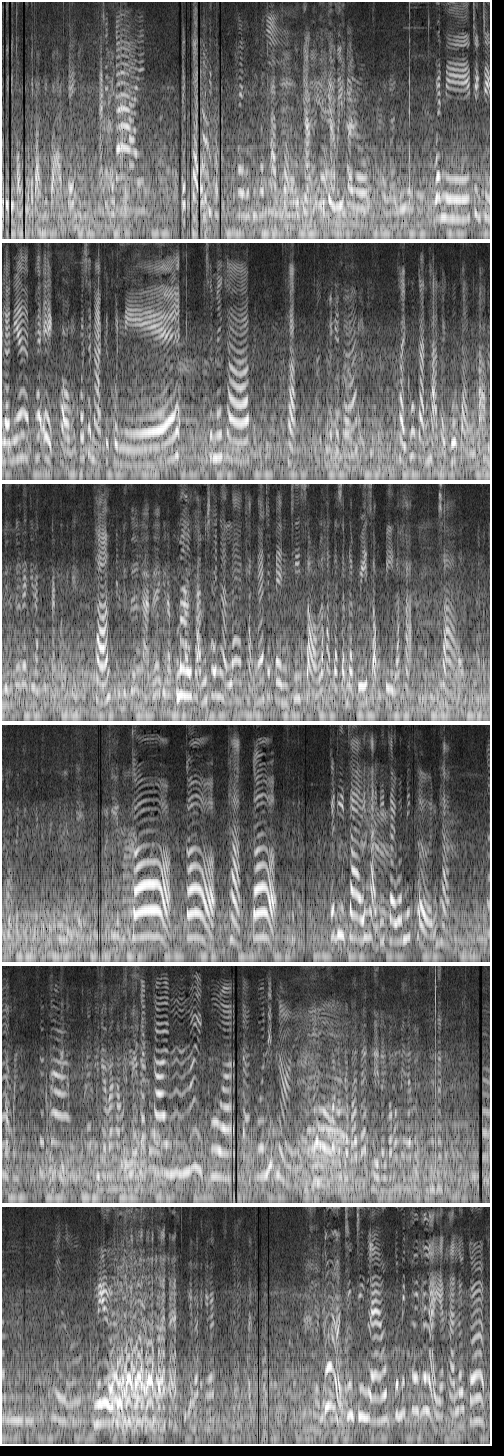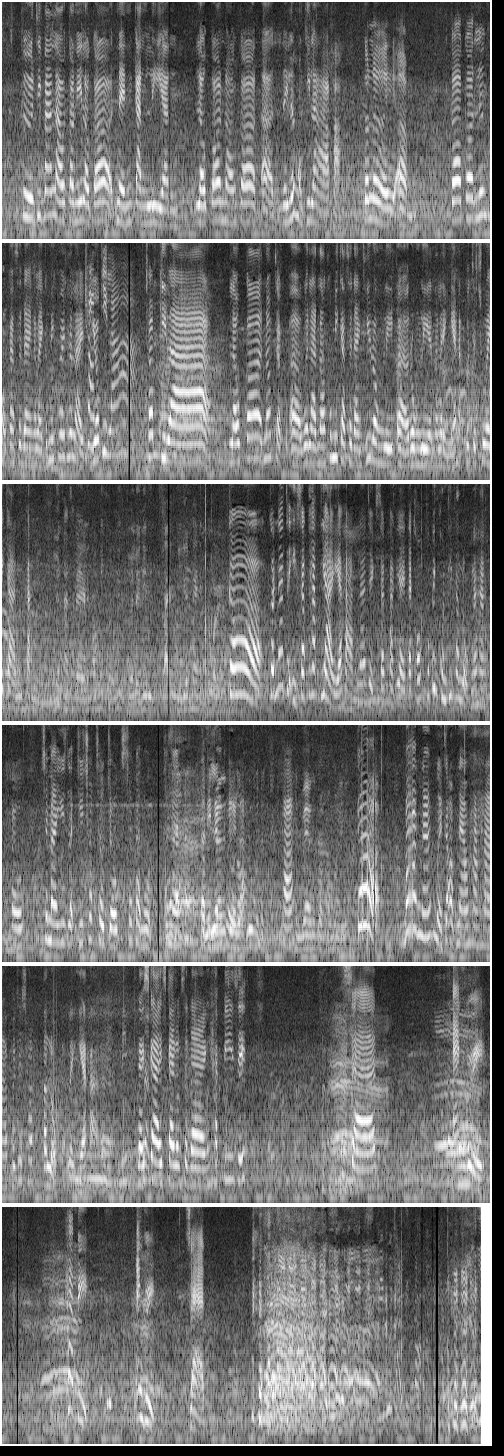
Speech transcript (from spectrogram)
คุยของหนูไปก่อนดีกว่า โอเคอะสกายเดี๋ยวก่อนให้พี่เขาให้ให้พี่เขาถามก่อนโอเคพี่เกลวันนี้พาน้องออกงานด้วยใช่ไหมวันนี้จริงๆแล้วเนี่ยพระเอกของโฆษณาคือคนนี้ ใช่ไหมครับ ค่ะมีนักโฆษณาถ่ายคู่กันถ่ายคู่กันค่ะถ่ายคู่กันค่ะเป็นพรีเซนเตอร์แรกที่รับคู่กันกับพี่เก๋ค่ะเป็นพรีเซนเตอร์งานแรกที่รับคู่กันไม่ค่ะไม่ใช่งานแรกค่ะ น่าจะเป็นที่สองแล้วค่ะแต่สำหรับบรีสองปีแล้วค่ะ ใช่ ก็ก็ค่ะก็ก็ดีใจค่ะดีใจว่าไม่เขินค่ะ ก็ต่อไปสต่อไปกายพี่เก๋จะเป็นไงบ้างคะเมื่อกี้สกายไม่กลัวแต่กลัวนิดหน่อยก่อนออกจากบ้านแม่เทอะไรมาบ้างไหมฮะลูกอืมไม่รู้ไม่รู้ พี่เก๋นะเป็นไงฮะได้ถ่ายทอดวิทยาเยอะก็เลยจริงๆแล้วก็ไม่ค่อยเท่าไหร่อะค่ะแล้วก็ คือที่บ้านเราตอนนี้เราก็เน้นการเรียน แล้วก็น้องก็เอ่อในเรื่องของกีฬาค่ะ ก็เลยเอิ่มก็ก็เรื่องของการแสดงอะไรก็ไม่ค่อยเท่าไหร่ชอบยกกีฬาชอบกีฬา แล้วก็นอกจากเอ่อเวลาน้องเขามีการแสดงที่โรงเรียนเอ่อโรงเรียนอะไรอย่างเงี้ยค่ะก็จะช่วยกันค่ะเรื่องการแสดงอะไรเขาไม่ค่อยไม่เขินเลยนี่สายมีเลือดแม่เต็มตัวเลยก็ก็น่าจะอีกสักพักใหญ่อะค่ะน่าจะอีกสักพักใหญ่ แต่เขาเขาเป็นคนที่ตลกนะคะเขา ใช่ไหมยูยูชอบเทลโจ๊กใช่ป่ะลูกใช่ไหมตอนนี้เริ่มในเขิตัวนน้อละงลูกไหมคะเห็นแววในตัวเขาไหมก็บ้างนะเหมือนจะออกแนวฮาฮาๆเพราะจะชอบตลกอะไรอย่างเงี้ยค่ะเออไหนสกายสกายลองแสดงแฮปปี้สิ sad angry happy angry sad มีผู้จัดติดต่อ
